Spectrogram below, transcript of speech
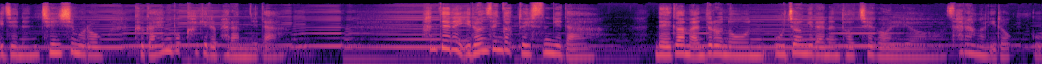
이제는 진심으로 그가 행복하기를 바랍니다. 한때는 이런 생각도 했습니다. 내가 만들어 놓은 우정이라는 덫에 걸려 사랑을 잃었고,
